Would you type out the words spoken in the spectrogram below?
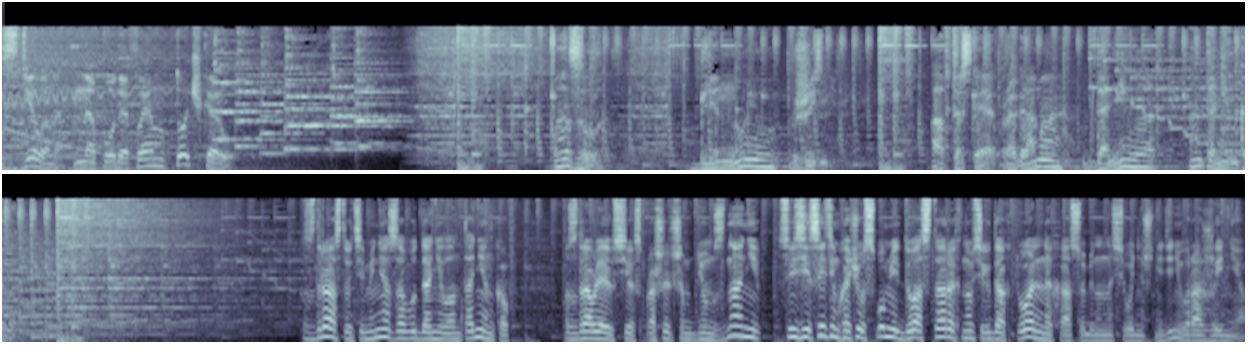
сделано на podfm.ru Пазл длиною в жизнь. Авторская программа Данила Антоненкова. Здравствуйте, меня зовут Данил Антоненков. Поздравляю всех с прошедшим Днем Знаний. В связи с этим хочу вспомнить два старых, но всегда актуальных, а особенно на сегодняшний день, выражения.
